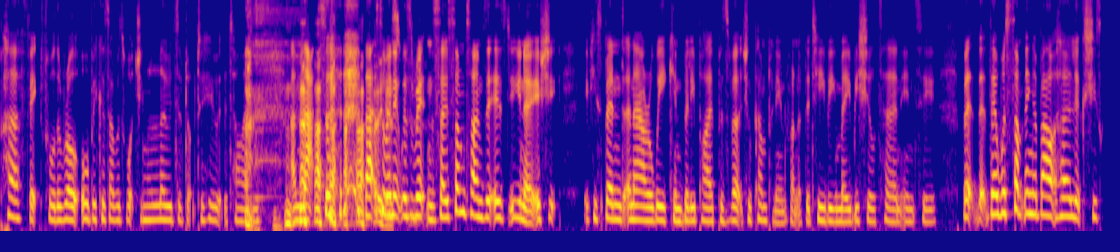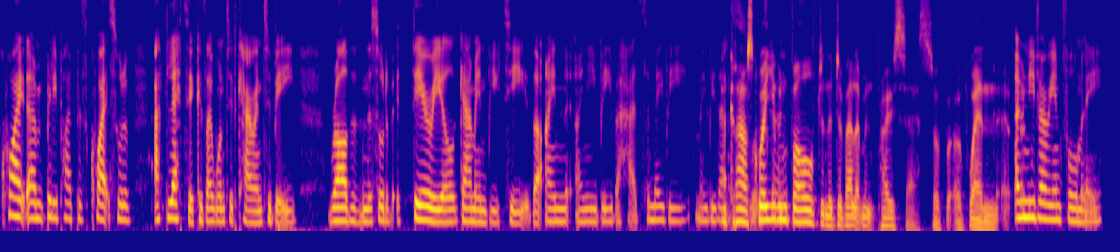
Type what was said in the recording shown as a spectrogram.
perfect for the role or because I was watching loads of Doctor Who at the time and that's that's when Yes. it was written so sometimes it is you know if she if you spend an hour a week in Billie Piper's virtual company in front of the TV maybe she'll turn into but th- there was something about her look she's quite um, Billie Piper's quite sort of athletic as I wanted Karen to be rather than the sort of ethereal gamin beauty that I, kn- I knew Biba had. So maybe maybe that's. And can I ask, were you involved in the development process of, of when? Only very informally.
